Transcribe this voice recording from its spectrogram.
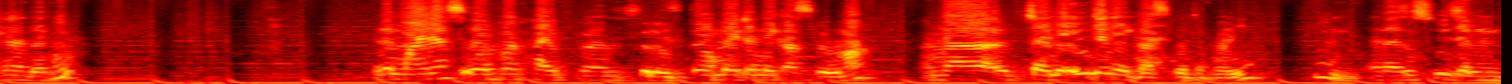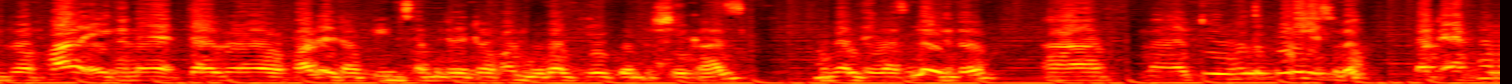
এখানে দেখুন, এটা মাইনাস ওয়ান পয়েন্ট ফাইভ চলে গেছে তো আমরা এটা নিয়ে কাজ করব না। আমরা চাইলে এইটা নিয়ে কাজ করতে পারি। অফার এখানে অফার এটা অফার মোবাইল থেকে করবে কাজ। মোবাইল থেকে আসলে এটা একটু হয়তো পড়ে গেছিল বাট এখন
